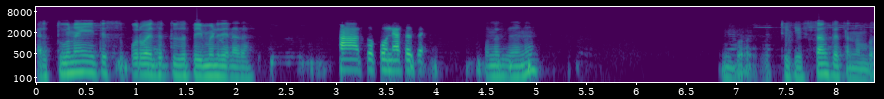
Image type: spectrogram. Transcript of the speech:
अरे तू नाही ते सुपरवायझर तुझं पेमेंट देणारा हा तो पुण्यातच आहे. पुण्यात आहे ना? बरं बरं. ठीक आहे. सांग त्याचा नंबर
